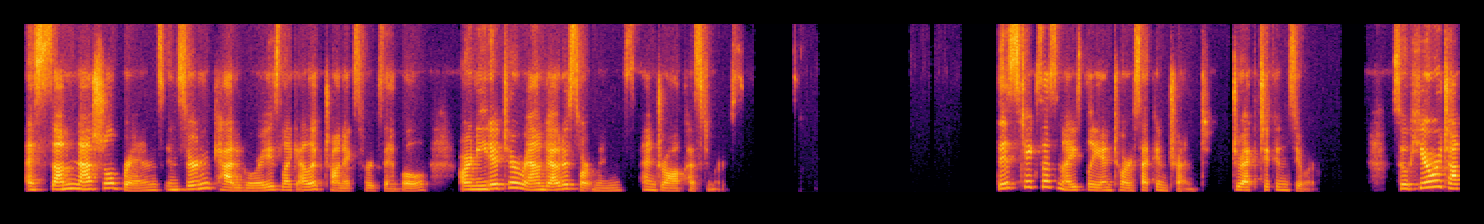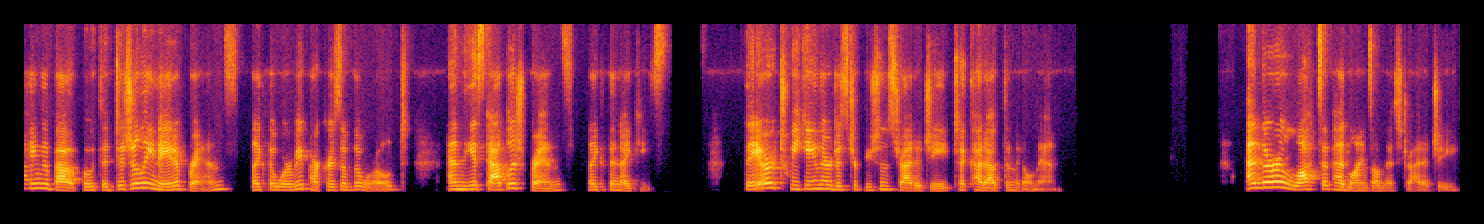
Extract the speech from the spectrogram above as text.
as some national brands in certain categories, like electronics, for example, are needed to round out assortments and draw customers. This takes us nicely into our second trend, direct to consumer. So here we're talking about both the digitally native brands, like the Warby Parkers of the world, and the established brands, like the Nikes. They are tweaking their distribution strategy to cut out the middleman. And there are lots of headlines on this strategy,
